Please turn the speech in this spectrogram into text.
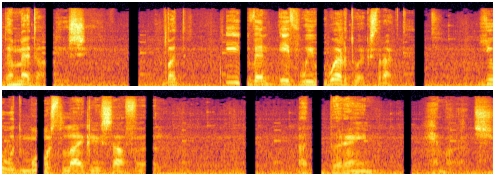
the metal, you see. But even if we were to extract it, you would most likely suffer a brain hemorrhage.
